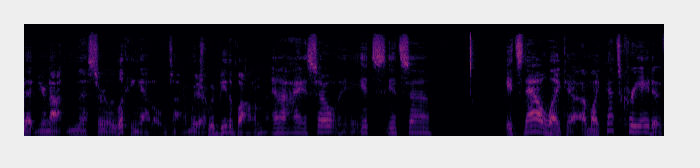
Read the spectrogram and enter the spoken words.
that you're not necessarily looking at all the time, which Yeah. would be the bottom. And I so it's it's uh it's now like uh, I'm like that's creative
